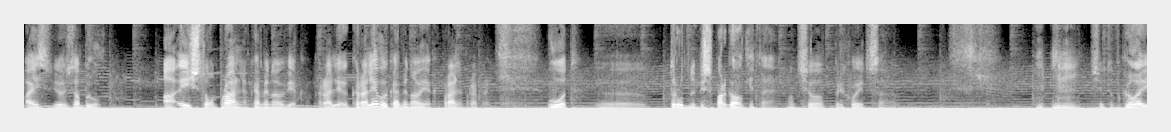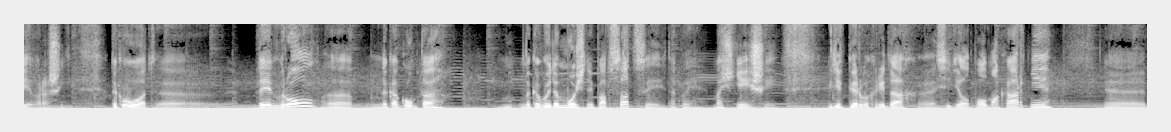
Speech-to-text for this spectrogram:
Айс, я забыл. А, H-Stone, правильно, каменного века. Короле- королевы каменного века, правильно, правильно. Вот. трудно без шпаргалки-то. Вот все приходится все это в голове ворошить. Так вот, Дэйв Гролл на каком-то на какой-то мощной попсации, такой мощнейшей, где в первых рядах э, сидел Пол Маккартни, э,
